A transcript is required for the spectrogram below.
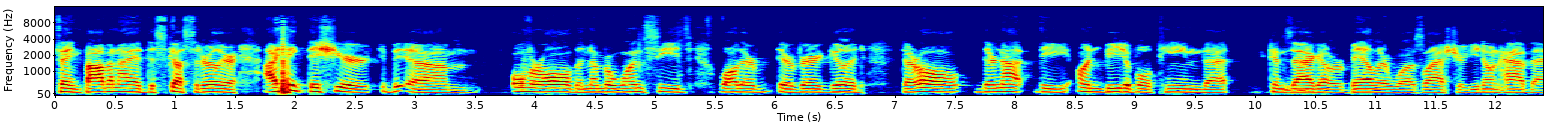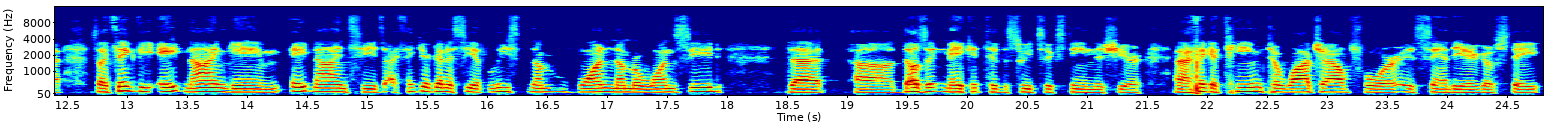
thing. Bob and I had discussed it earlier. I think this year, um, overall, the number one seeds, while they're they're very good, they're all they're not the unbeatable team that Gonzaga or Baylor was last year. You don't have that. So I think the eight nine game, eight nine seeds. I think you're going to see at least number one number one seed that uh, doesn't make it to the Sweet 16 this year. And I think a team to watch out for is San Diego State.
